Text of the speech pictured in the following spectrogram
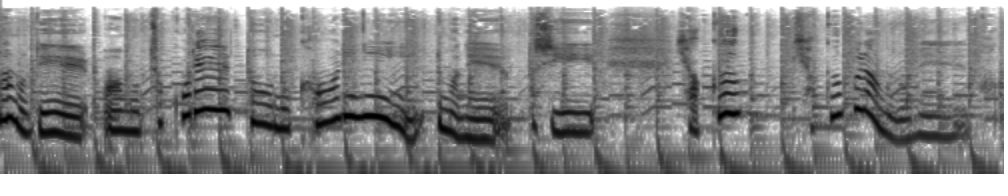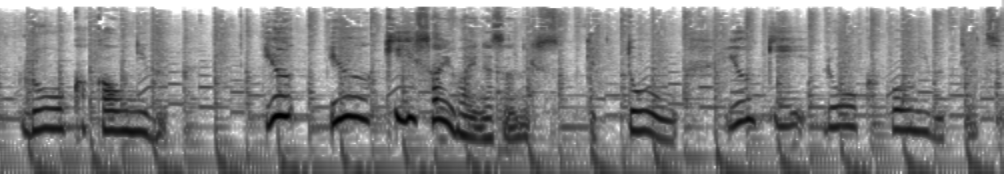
なのであのチョコレートの代わりに今ね私 100, 100g のねローカカオニブ。有有機栽培のやつなんですけど有機ローカカオニブってやつ。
